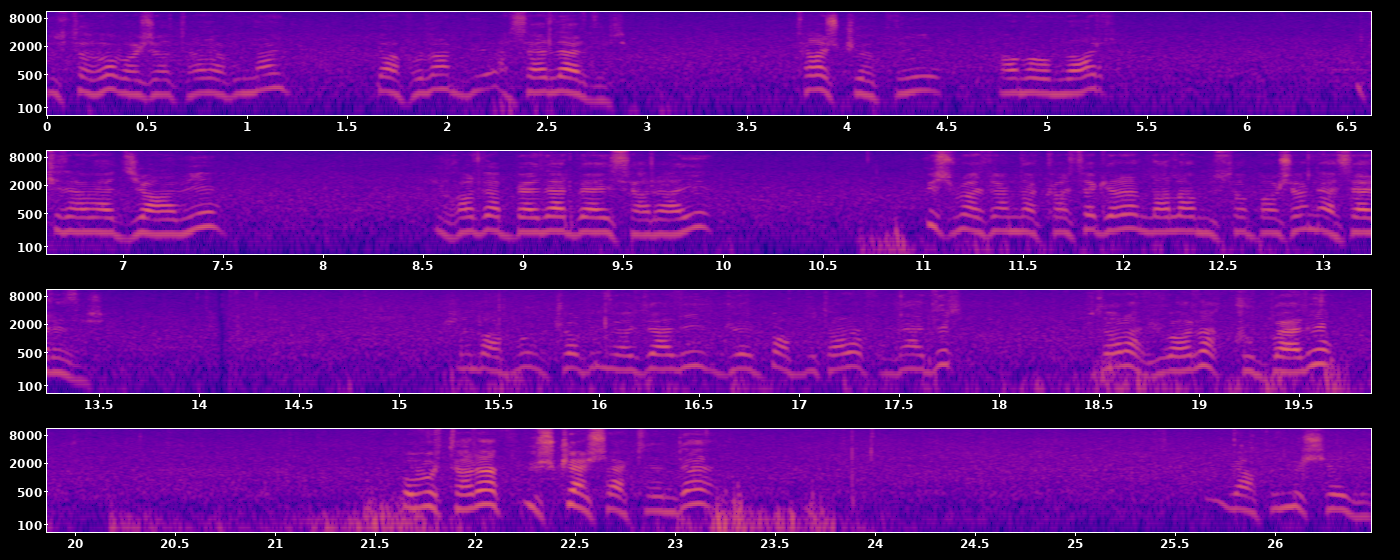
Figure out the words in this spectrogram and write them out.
Mustafa Paşa tarafından yapılan bir eserlerdir. Taş köprü, hamamlar, iki tane cami, yukarıda Beylerbeyi Sarayı, Üç Murat'tan Kars'a gelen Lala Mustafa Paşa'nın eseridir. Şimdi bak bu köprünün özelliği, gör bak bu taraf nedir? Bu taraf yuvarlak kubbeli, Öbür taraf üçgen şeklinde yapılmış şeydir.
